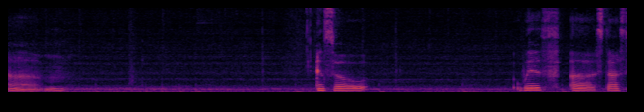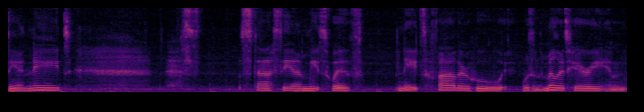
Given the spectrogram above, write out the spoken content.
um, and so with uh, and Nate, Stasia meets with Nate's father, who was in the military and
